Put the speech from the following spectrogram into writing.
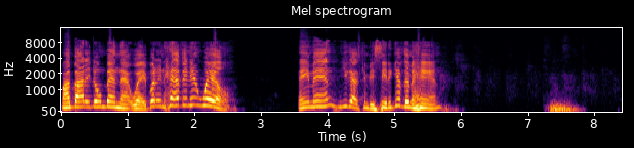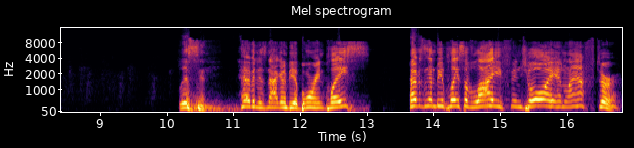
My body don't bend that way, but in heaven it will. Amen. You guys can be seated. Give them a hand. Listen, heaven is not going to be a boring place. Heaven's going to be a place of life and joy and laughter.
